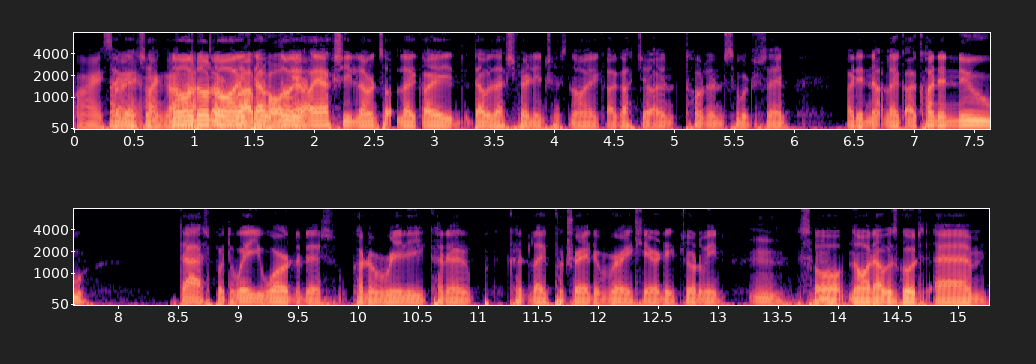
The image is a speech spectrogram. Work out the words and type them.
All right, I sorry. get you. I'm No, no, no. I, that, no. there. I actually learned so, like I that was actually fairly interesting. No, I, I got you. I totally understood what you're saying. I did not like. I kind of knew that, but the way you worded it kind of really kind of could like portrayed it very clearly. Do you know what I mean? Mm, So mm. no, that was good. Um,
